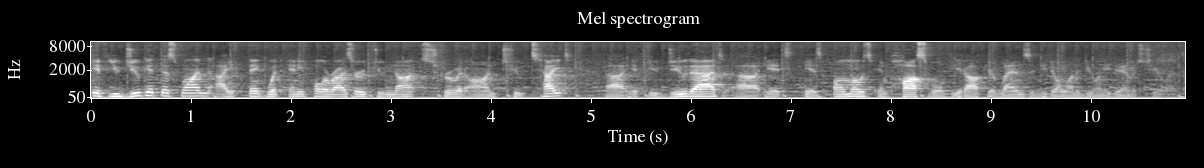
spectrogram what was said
If you do get this one, I think with any polarizer, do not screw it on too tight. Uh, if you do that, uh, it is almost impossible to get off your lens and you don't want to do any damage to your lens.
